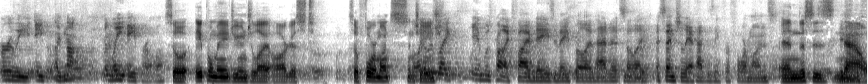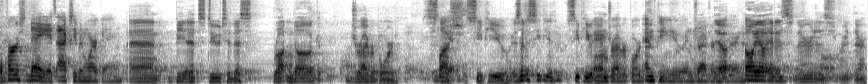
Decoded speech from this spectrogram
early April, like not late April. So April, May, June, July, August. So four months and Well, it was like it was probably like five days of April I've had it. So like essentially I've had this thing for four months. And this is This is now. the first day it's actually been working. and be it's due to this Rottendog driver board slash CPU. Is it a CPU? CPU and driver board? MPU and driver yeah. board. Oh yeah, it is. There it is, right there.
